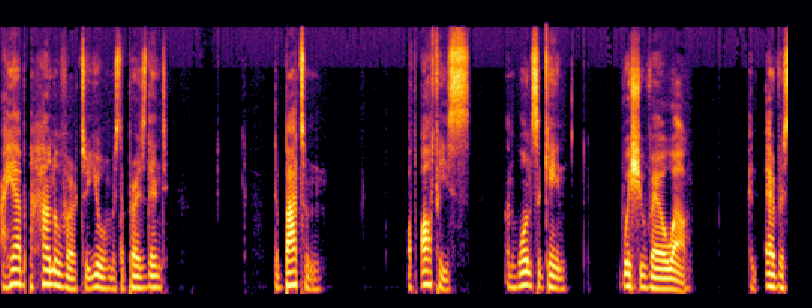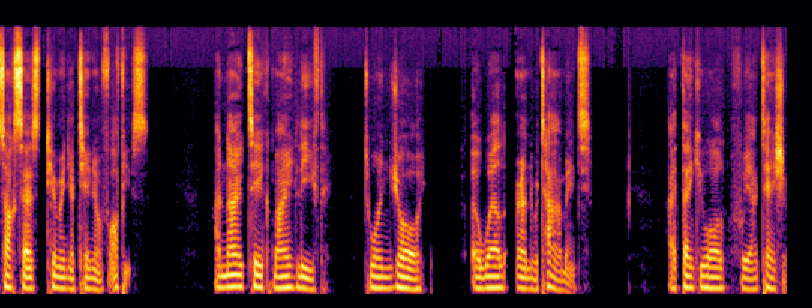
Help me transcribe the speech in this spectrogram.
I hereby hand over to you, Mr. President, the baton of office and once again wish you very well and every success during your tenure of office. And I take my leave to enjoy a well earned retirement. I thank you all for your attention.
